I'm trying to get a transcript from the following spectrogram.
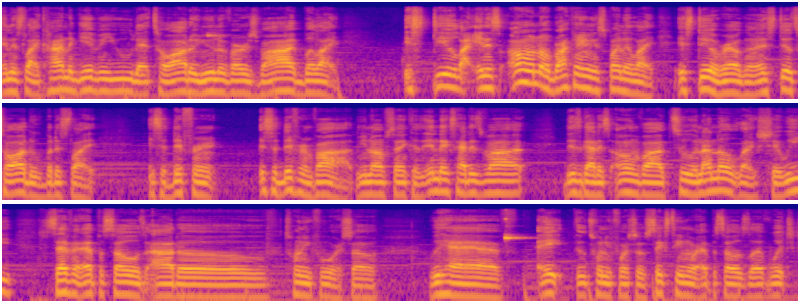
And it's like kind of giving you that Toaru universe vibe, but like it's still like, and it's I don't know, bro. I can't even explain it. Like it's still Railgun, it's still Toaru, but it's like it's a different, it's a different vibe. You know what I'm saying? Because Index had his vibe, this got its own vibe too. And I know like shit, we seven episodes out of 24, so we have 8 through 24 so 16 more episodes left which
